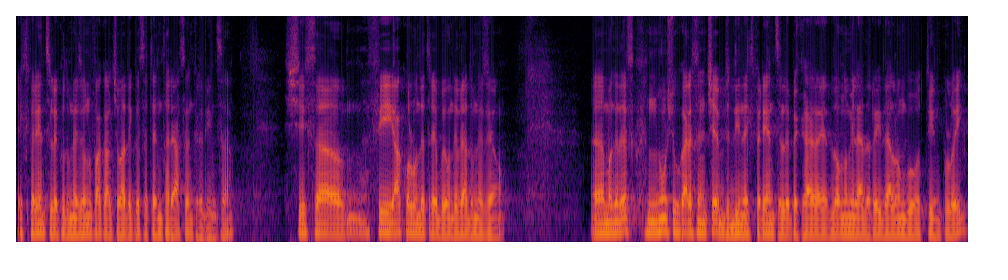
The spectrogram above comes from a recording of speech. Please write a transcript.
experiențele cu Dumnezeu nu fac altceva decât să te întărească în credință și să fii acolo unde trebuie, unde vrea Dumnezeu. Mă gândesc, nu știu cu care să încep din experiențele pe care Domnul mi le-a dăruit de-a lungul timpului,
